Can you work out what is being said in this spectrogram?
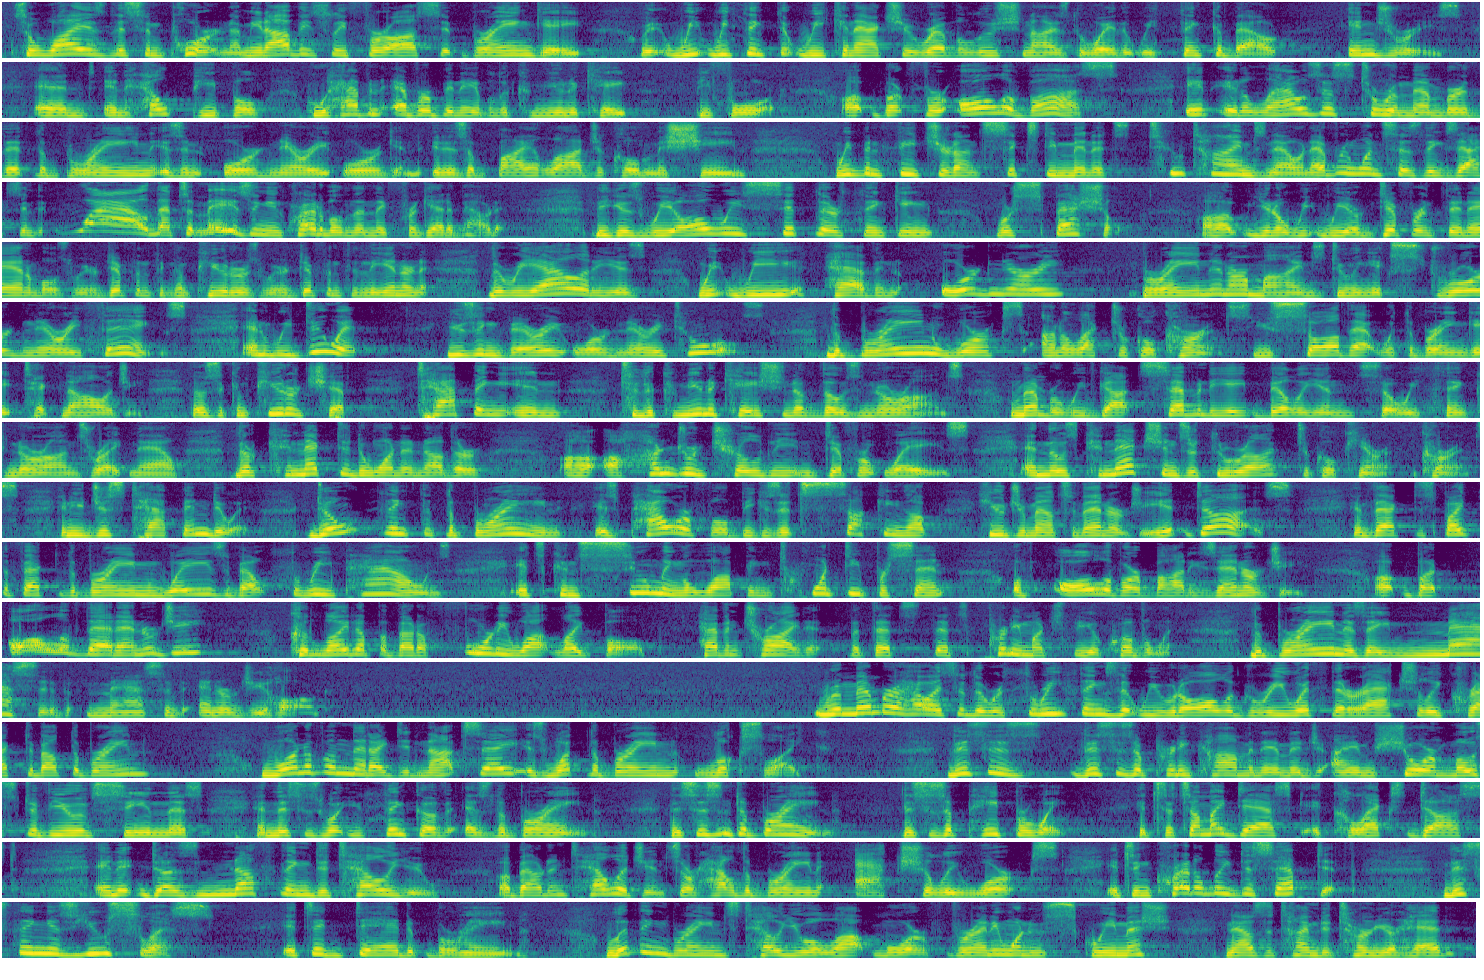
So why is this important? I mean, obviously for us at BrainGate, we, we, think that we can actually revolutionize the way that we think about injuries and, and help people who haven't ever been able to communicate before. Uh, but for all of us, it, it allows us to remember that the brain is an ordinary organ. It is a biological machine. We've been featured on 60 Minutes two times now, and everyone says the exact same thing. Wow, that's amazing, incredible, and then they forget about it. Because we always sit there thinking we're special. Uh, you know, we, we are different than animals, we are different than computers, we are different than the internet. The reality is we, we have an ordinary brain in our minds doing extraordinary things. And we do it using very ordinary tools. The brain works on electrical currents. You saw that with the BrainGate technology. There's a computer chip tapping into the communication of those neurons. Remember, we've got 78 billion, so we think neurons right now. They're connected to one another uh, 100 trillion different ways. And those connections are through electrical currents, and you just tap into it. Don't think that the brain is powerful because it's sucking up huge amounts of energy. It does. In fact, despite the fact that the brain weighs about three pounds, it's consuming a whopping 20% of all of our body's energy. Uh, but all of that energy could light up about a 40 watt light bulb. Haven't tried it, but that's, that's pretty much the equivalent. The brain is a massive, massive energy hog. Remember how I said there were three things that we would all agree with that are actually correct about the brain? One of them that I did not say is what the brain looks like. This is, this is a pretty common image. I am sure most of you have seen this, and this is what you think of as the brain. This isn't a brain. This is a paperweight. It sits on my desk, it collects dust, and it does nothing to tell you about intelligence or how the brain actually works. It's incredibly deceptive. This thing is useless. It's a dead brain. Living brains tell you a lot more. For anyone who's squeamish, now's the time to turn your head.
